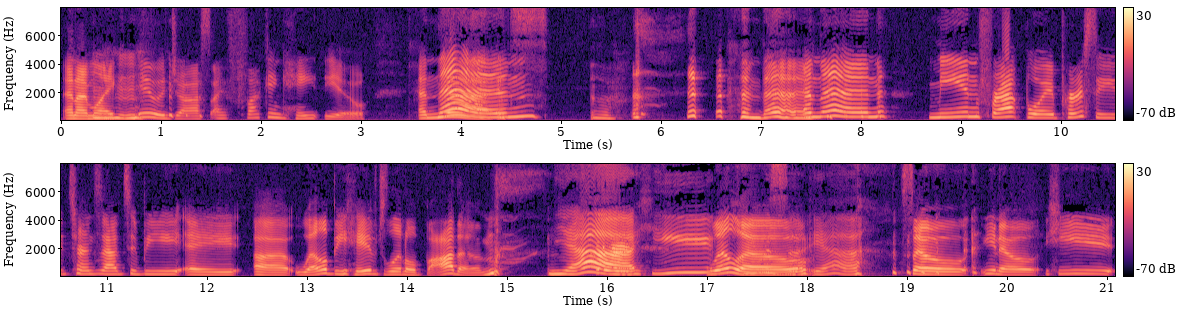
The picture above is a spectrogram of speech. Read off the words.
And I'm like, Mhm. ew, Joss, I fucking hate you. And then, ugh. and then and then, mean frat boy Percy turns out to be a uh, well-behaved little bottom. yeah he he Willow. was, uh, yeah so you know he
